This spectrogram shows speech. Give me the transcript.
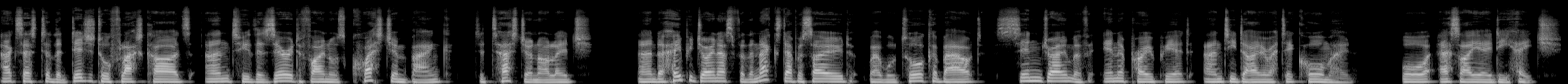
access to the digital flashcards, and to the Zero to Finals question bank to test your knowledge and I hope you join us for the next episode where we'll talk about syndrome of inappropriate antidiuretic hormone, or SIADH.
